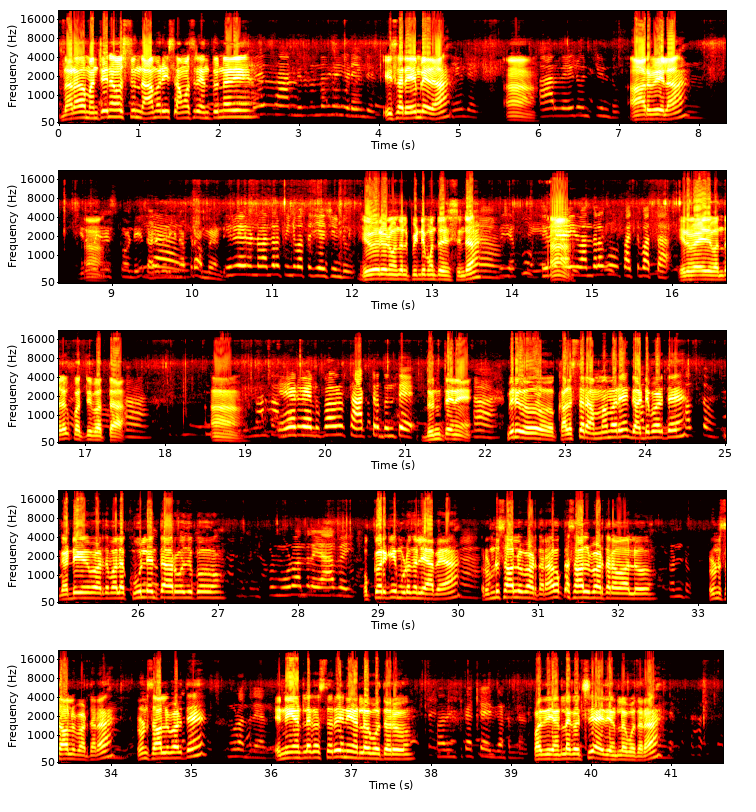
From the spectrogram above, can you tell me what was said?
ధర మంచిగానే వస్తుందా మరి ఈ సంవత్సరం? ఎంత ఉన్నది ఈసారి ఏం లేదా? ఆరు వేలు? ఇరవై రెండు వందల పిండి బత్త చేసిండు. ఇరవై రెండు వందల పిండి మొంత చేసిందా ఇరవై ఐదు వందలకు పత్తి బత్త. ఏడు వేల రూపాయలు ట్రాక్టర్ దుంతే. దున్తేనే ఆ. మీరు కలుస్తారా అమ్మ మరి గడ్డి పడితే? గడ్డి పడితే వాళ్ళ కూలి ఎంత రోజుకు? ఇప్పుడు మూడు వందల యాభై. ఒక్కరికి మూడు వందల యాభై రెండు సార్లు పడతారా? ఒక్క సార్లు పడతారా వాళ్ళు? రెండు. సార్లు పడతారా? రెండు సార్లు పడితే ఎన్ని గంటలకు వస్తారు? ఎన్ని గంటలకు పోతారు. పది గంటలకు వచ్చి ఐదు గంటలకు పోతారా?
